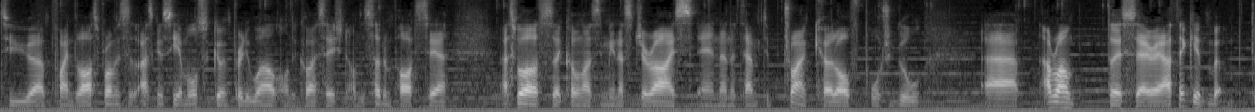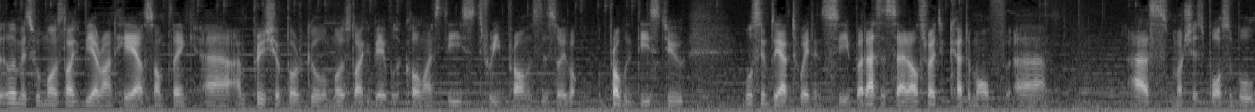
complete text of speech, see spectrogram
to uh, find the last provinces. As you can see, I'm also going pretty well on the colonization on the southern parts here, as well as uh, colonizing Minas Gerais in an attempt to try and cut off Portugal uh, around this area. I think it, the limits will most likely be around here or something. Uh, I'm pretty sure Portugal will most likely be able to colonize these three provinces, so probably these two. We'll simply have to wait and see. But as I said, I'll try to cut them off uh, as much as possible.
